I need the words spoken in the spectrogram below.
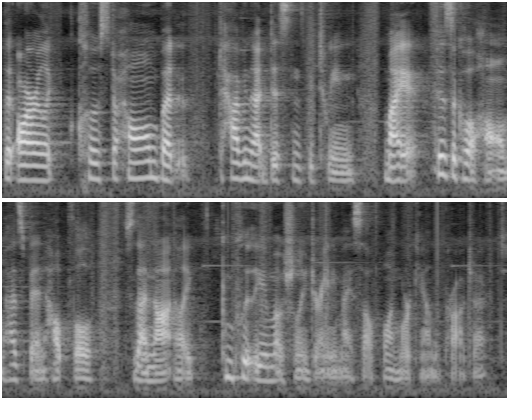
that are like close to home, but having that distance between my physical home has been helpful so that I'm not like completely emotionally draining myself while I'm working on the project.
